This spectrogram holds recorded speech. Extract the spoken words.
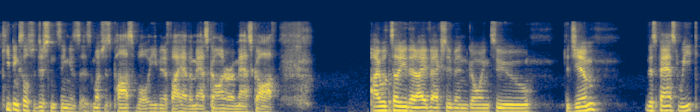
keeping social distancing as, as much as possible, even if I have a mask on or a mask off. I will tell you that I've actually been going to the gym this past week.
